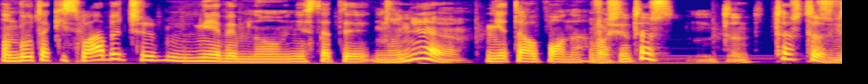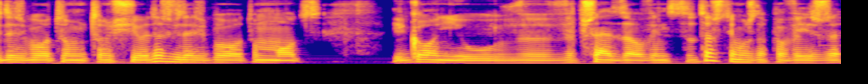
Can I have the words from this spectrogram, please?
on był taki słaby, czy nie wiem, no niestety no nie. nie ta opona. Właśnie też, też, też widać było tą, tą siłę, też widać było tą moc i gonił, wy, wyprzedzał, więc to też nie można powiedzieć, że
